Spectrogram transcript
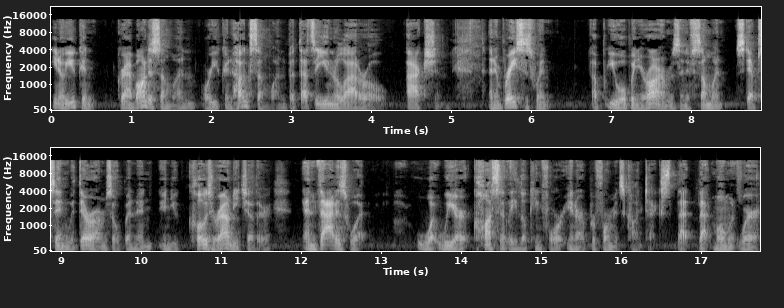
you know you can grab onto someone or you can hug someone, but that's a unilateral action. An embrace is when you open your arms, and if someone steps in with their arms open and, and you close around each other, and that is what what we are constantly looking for in our performance context. That that moment where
